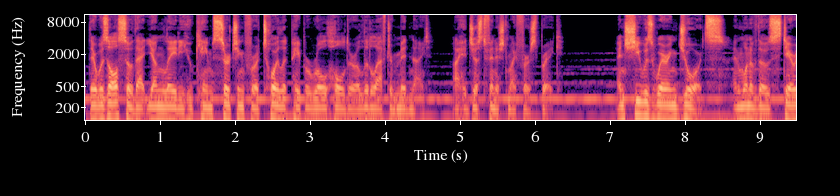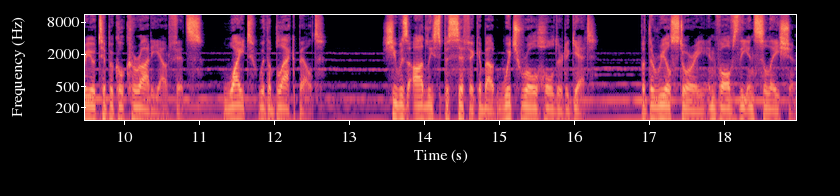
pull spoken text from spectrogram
There was also that young lady who came searching for a toilet paper roll holder a little after midnight. I had just finished my first break. And she was wearing jorts and one of those stereotypical karate outfits, white with a black belt. She was oddly specific about which roll holder to get. But the real story involves the insulation.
